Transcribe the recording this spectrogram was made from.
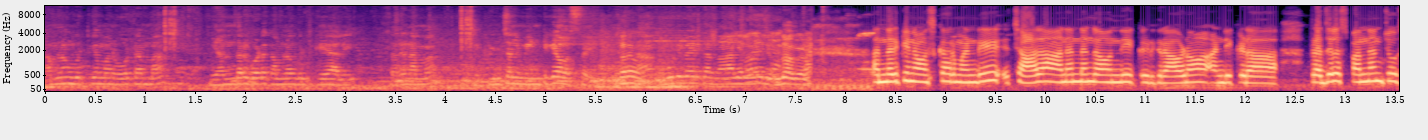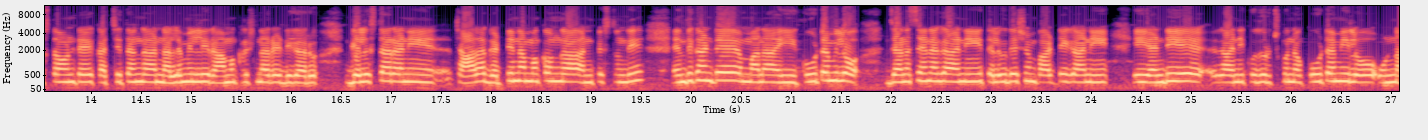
కమలం గుర్తుకే మన ఓటమ్మా. మీ అందరు కూడా కమలం గుర్తుకు వేయాలి సరేనమ్మా? మీ పింఛన్లు మీ ఇంటికే వస్తాయి. మూడు వేలు నాలుగు వేలు. అందరికీ నమస్కారం అండి. చాలా ఆనందంగా ఉంది ఇక్కడికి రావడం. అండ్ ఇక్కడ ప్రజల స్పందన చూస్తూ ఉంటే ఖచ్చితంగా నల్లమిల్లి రామకృష్ణారెడ్డి గారు గెలుస్తారని చాలా గట్టి నమ్మకంగా అనిపిస్తుంది. ఎందుకంటే మన ఈ కూటమిలో జనసేన కానీ తెలుగుదేశం పార్టీ కానీ ఈ ఎన్డీఏ కానీ కుదుర్చుకున్న కూటమిలో ఉన్న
